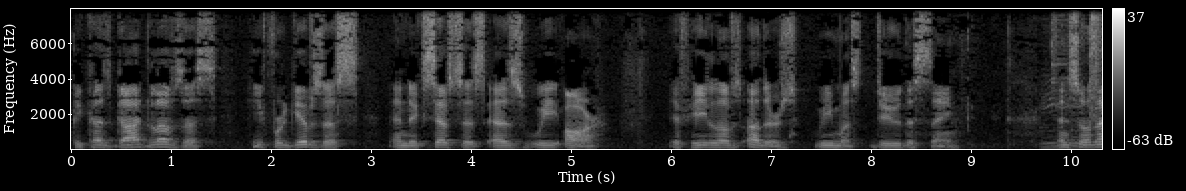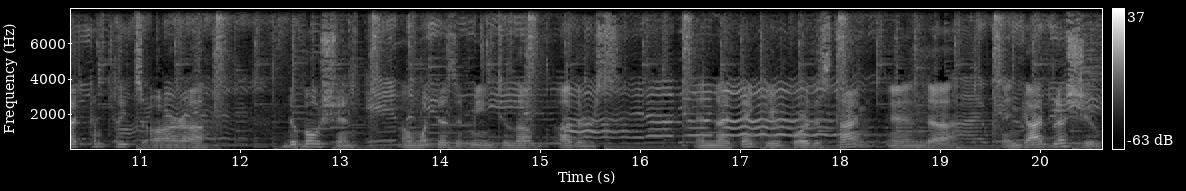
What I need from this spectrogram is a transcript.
Because God loves us, He forgives us and accepts us as we are. If He loves others, we must do the same. And so that completes our uh, devotion on what does it mean to love others. And I thank you for this time, and uh, and God bless you.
